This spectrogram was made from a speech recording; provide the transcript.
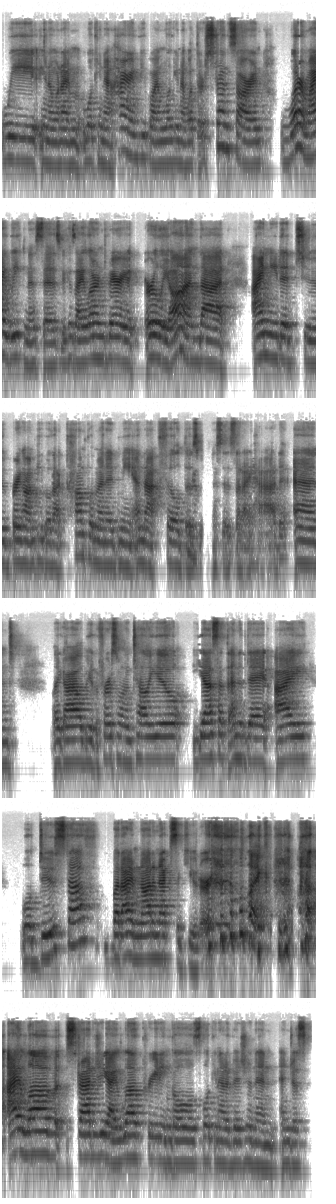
we you know when i'm looking at hiring people i'm looking at what their strengths are and what are my weaknesses because i learned very early on that i needed to bring on people that complemented me and that filled those weaknesses that i had. And like i'll be the first one to tell you yes at the end of the day i will do stuff, but I am not an executor. like I love strategy. I love creating goals, looking at a vision and, and just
